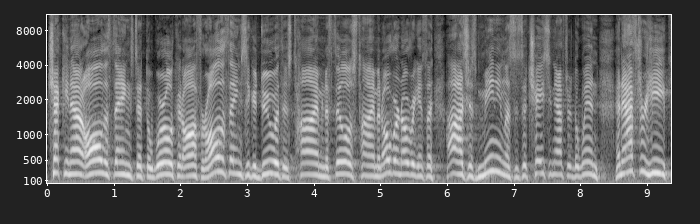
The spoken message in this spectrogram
checking out all the things that the world could offer, all the things he could do with his time and to fill his time, and over and over again, it's like, ah, it's just meaningless. It's a chasing after the wind. And after he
